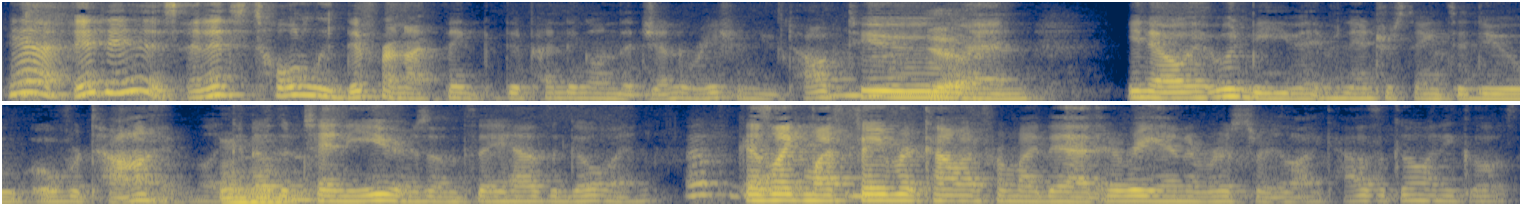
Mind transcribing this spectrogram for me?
Yeah, it is, and it's totally different. I think depending on the generation you talk to, Yeah. and you know, it would be even interesting to do over time, like Mhm. another ten years, and say how's it going. Because like my favorite comment from my dad every anniversary, like how's it going? He goes,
